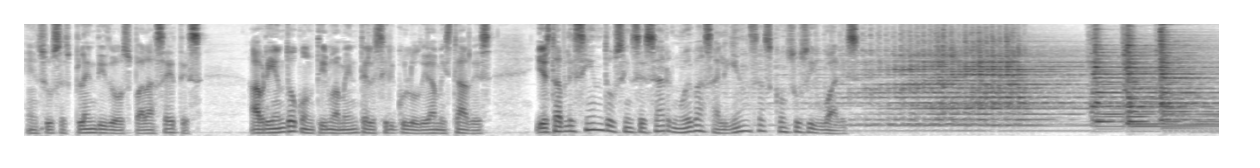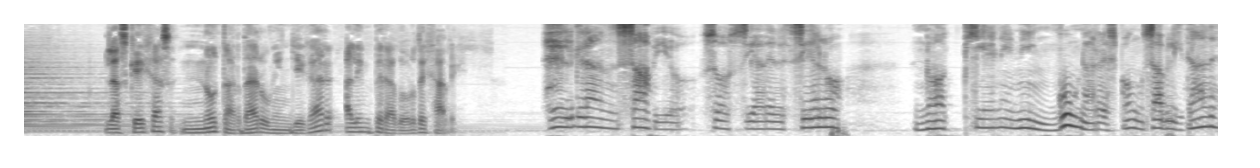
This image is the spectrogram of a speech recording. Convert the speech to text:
en sus espléndidos palacetes, abriendo continuamente el círculo de amistades y estableciendo sin cesar nuevas alianzas con sus iguales. Las quejas no tardaron en llegar al emperador de Jade. El gran sabio, socia del cielo, no tiene ninguna responsabilidad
